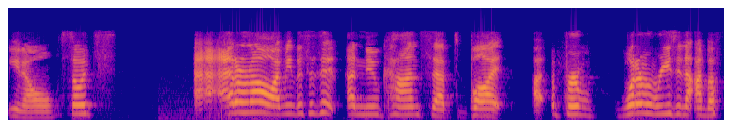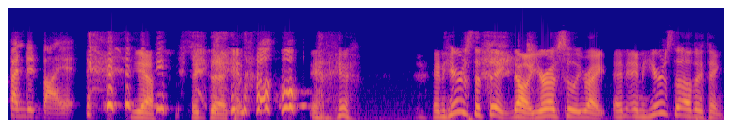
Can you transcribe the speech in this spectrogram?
you know, so it's. I, I don't know. I mean, this isn't a new concept, but uh, for whatever reason, I'm offended by it. yeah, exactly. you know? And, here, and here's the thing. No, you're absolutely right. And and here's the other thing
